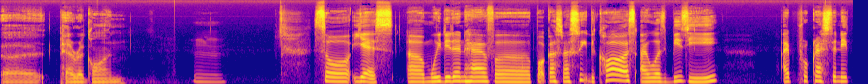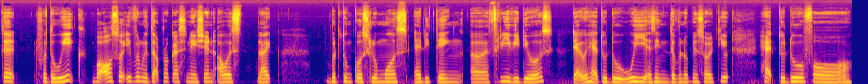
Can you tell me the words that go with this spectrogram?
uh, Paragon Hmm. So yes, um, we didn't have a podcast last week because I was busy. I procrastinated for the week, but also even without procrastination, I was like bertungkus lumus editing uh, three videos that we had to do. We, as in the Venopian Solitude, had to do for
